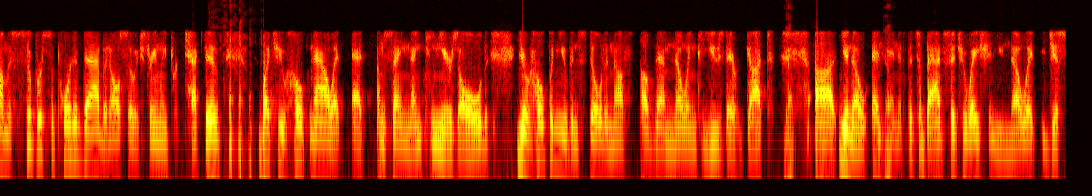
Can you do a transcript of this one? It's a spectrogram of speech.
I'm a super supportive dad, but also extremely protective. but you hope now at, at, I'm saying 19 years old, you're hoping you've instilled enough of them knowing to use their gut. Yep. Uh, you know, and, yep. and if it's a bad situation, you know it, you just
